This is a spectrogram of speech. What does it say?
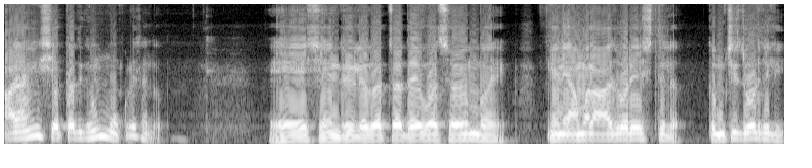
आज आम्ही शपथ घेऊन मोकळे झालो. हे शेंद्री लगतचा दैवत स्वयंभ आहे. याने आम्हाला आजवर यश दिलं. तुमची जोड दिली.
